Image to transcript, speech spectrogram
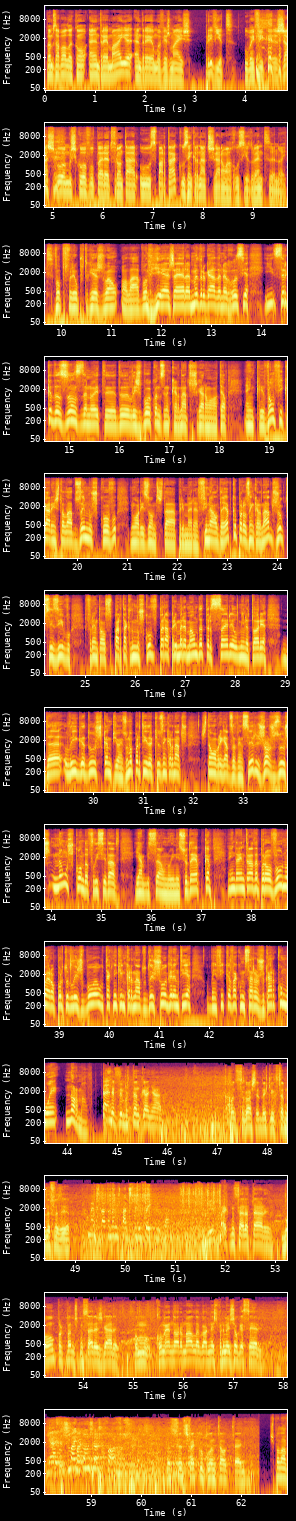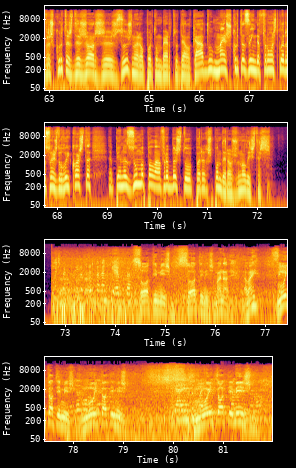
Vamos à bola com André Maia. André, uma vez mais, Privet o Benfica já chegou a Moscovo para defrontar o Spartak. Os encarnados chegaram à Rússia durante a noite. Vou preferir o português, João. Olá, bom dia. Já era madrugada na Rússia e cerca das 11 da noite de Lisboa, quando os encarnados chegaram ao hotel em que vão ficar instalados em Moscovo. No horizonte está a primeira final da época para os encarnados. Jogo decisivo frente ao Spartak de Moscovo para a primeira mão da terceira eliminatória da Liga dos Campeões. Uma partida que os encarnados estão obrigados a vencer. Jorge Jesus não esconde a felicidade e a ambição no início da época. Ainda a entrada para o voo no aeroporto de Lisboa, o técnico encarnado deixou a garantia. O Benfica vai começar a jogar como é normal. É sempre importante ganhar quando se gosta daquilo que estamos a fazer. Como é que está também o estado de espírito da equipa? Vai começar a estar bom porque vamos começar a jogar como, como é normal agora neste primeiro jogo a sério. Está satisfeito com os seus reforços? Estou satisfeito com o plantel que tenho. As palavras curtas de Jorge Jesus no aeroporto Humberto Delgado. Mais curtas ainda foram as declarações de Rui Costa. Apenas uma palavra bastou para responder aos jornalistas. Sua expectativa para este arranque de época? Só otimismo, só otimismo, mais nada, está bem? Muito otimismo, muito otimismo. Muito otimismo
